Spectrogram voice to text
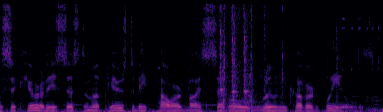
The security system appears to be powered by several rune covered wheels.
